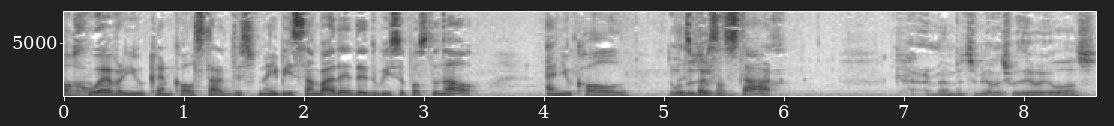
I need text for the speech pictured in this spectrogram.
Or whoever you can call star, this may be somebody that we're supposed to know. And you call Well, this there's a- person star. Can't remember to be honest with you who it was.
